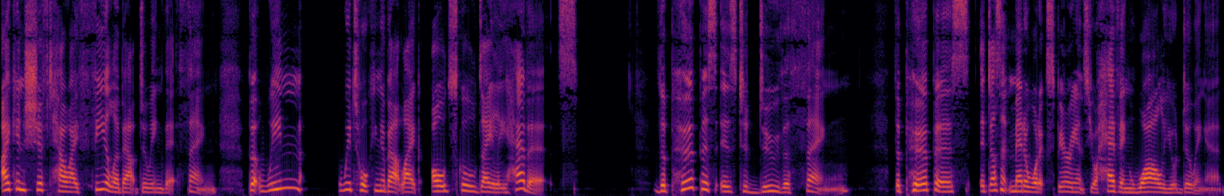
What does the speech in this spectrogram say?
I can shift how I feel about doing that thing. But when we're talking about like old school daily habits, the purpose is to do the thing the purpose, it doesn't matter what experience you're having while you're doing it.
